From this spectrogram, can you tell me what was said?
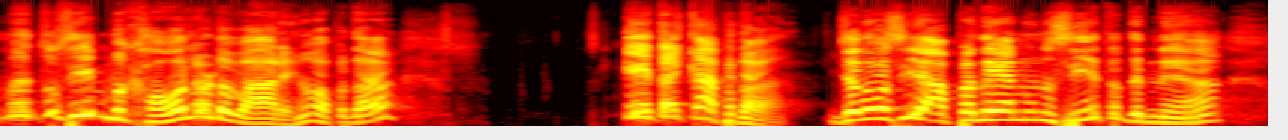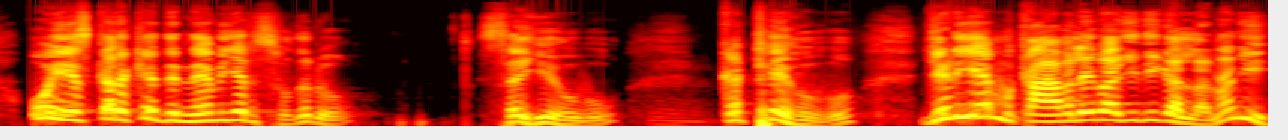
ਮੈਂ ਤੁਸੀਂ ਮਖੌਲ ਉਡਵਾ ਰਹੇ ਹੋ ਆਪਦਾ। ਇਹ ਤਾਂ ਇੱਕ ਆਪਦਾ। ਜਦੋਂ ਅਸੀਂ ਆਪਣਿਆਂ ਨੂੰ ਨਸੀਹਤ ਦਿੰਨੇ ਆ, ਉਹ ਇਸ ਕਰਕੇ ਦਿੰਨੇ ਆ ਵੀ ਯਾਰ ਸੁਧਰੋ, ਸਹੀ ਹੋਵੋ, ਇਕੱਠੇ ਹੋਵੋ। ਜਿਹੜੀ ਇਹ ਮੁਕਾਬਲੇਬਾਜ਼ੀ ਦੀ ਗੱਲ ਆ ਨਾ ਜੀ,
